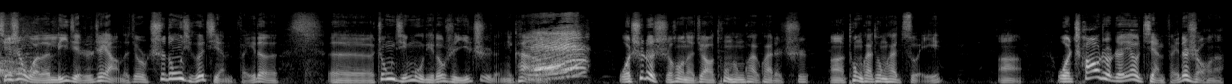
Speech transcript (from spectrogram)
其实我的理解是这样的，就是吃东西和减肥的，呃，终极目的都是一致的。你看啊，我吃的时候呢，就要痛痛快快的吃啊，痛快痛快嘴，啊，我吵吵着要减肥的时候呢，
